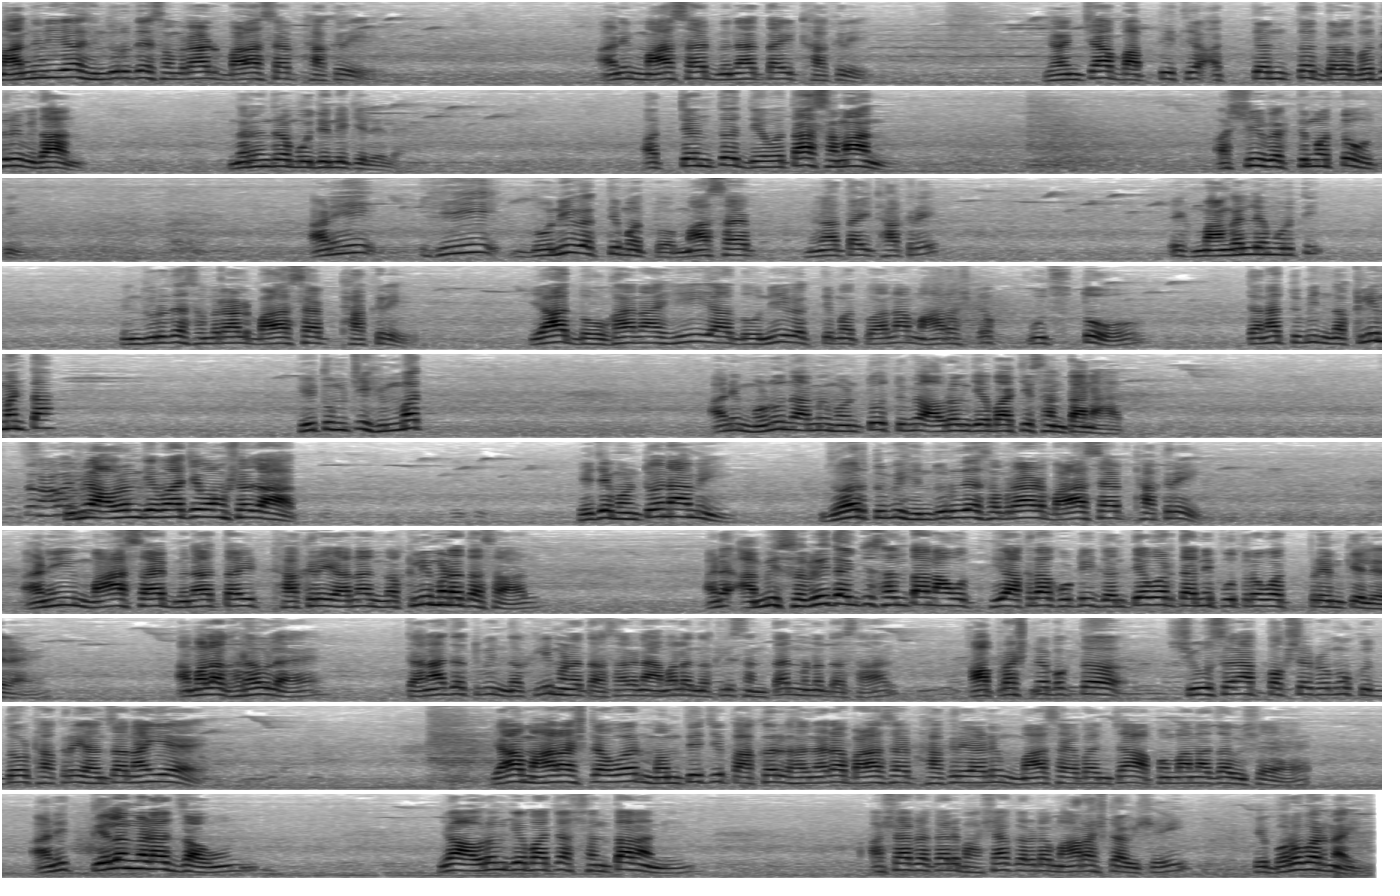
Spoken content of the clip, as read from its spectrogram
माननीय हिंदुहृदय सम्राट बाळासाहेब ठाकरे आणि मासाहेब मीनाताई ठाकरे यांच्या बाबतीत हे अत्यंत दळभद्र विधान नरेंद्र मोदींनी केलेलं आहे. अत्यंत देवता समान अशी व्यक्तिमत्व होती. आणि ही दोन्ही व्यक्तिमत्व मासाहेब मीनाताई ठाकरे एक मांगल्य मूर्ती सम्राट बाळासाहेब ठाकरे या दोघांनाही या दोन्ही व्यक्तिमत्वांना महाराष्ट्र पूजतो. त्यांना तुम्ही नकली म्हणता? ही तुमची हिंमत? आणि म्हणून आम्ही म्हणतो तुम्ही औरंगजेबाची संतान आहात. तुम्ही औरंगजेबाचे वंशज आहात. हे जे म्हणतोय ना आम्ही जर तुम्ही हिंदुहृदय सम्राट बाळासाहेब ठाकरे आणि मासाहेब मीनाताई ठाकरे यांना नकली म्हणत असाल आणि आम्ही सगळी त्यांची संतान आहोत ही अकरा कोटी जनतेवर त्यांनी पुत्रवत प्रेम केलेलं आहे. आम्हाला घडवलं आहे त्यांना जर तुम्ही नकली म्हणत असाल आणि आम्हाला नकली संतान म्हणत असाल हा प्रश्न फक्त शिवसेना पक्षप्रमुख उद्धव ठाकरे यांचा नाही आहे या महाराष्ट्रावर ममतेची पाखर घालणाऱ्या बाळासाहेब ठाकरे आणि मासाहेबांच्या अपमानाचा विषय आहे. आणि तेलंगणात जाऊन या औरंगजेबाच्या संतानांनी अशा प्रकारे भाषा करणं महाराष्ट्राविषयी हे बरोबर नाही.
